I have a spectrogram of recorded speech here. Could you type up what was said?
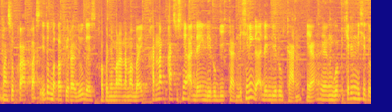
masuk lapas itu bakal viral juga sih. Kalau penyemaran nama baik karena kasusnya ada yang dirugikan. Di sini nggak ada yang dirugikan ya. Yang gue pikirin di situ.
